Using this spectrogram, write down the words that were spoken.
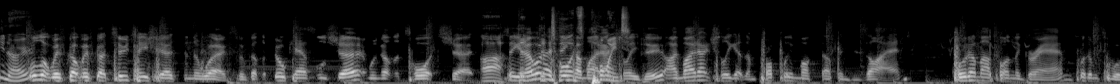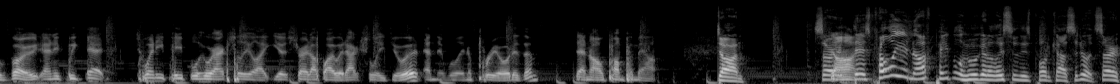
You know, Well, look, we've got we've got two T-shirts in the works. We've got the Phil Kessel shirt and we've got the Torch shirt. Ah, so you the- know what I think I might point. actually do? I might actually get them properly mocked up and designed, put them up on the gram, put them to a vote, and if we get 20 people who are actually like, yeah, straight up, I would actually do it, and they're willing to pre-order them, then I'll pump them out. done. So Done. there's probably enough people who are going to listen to this podcast to do it. So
